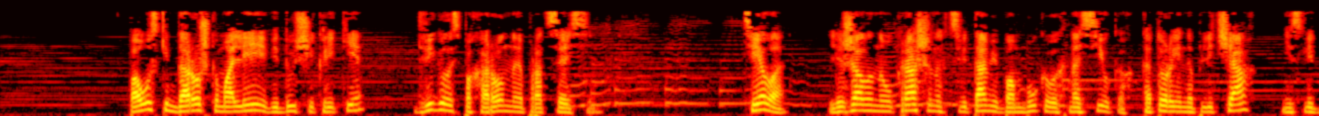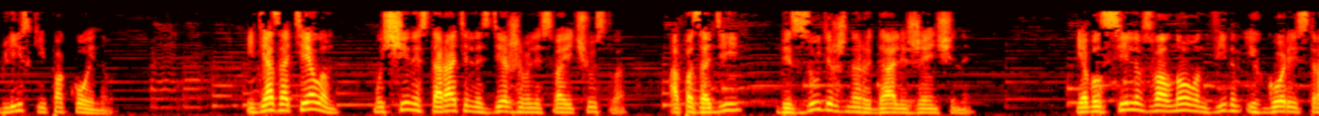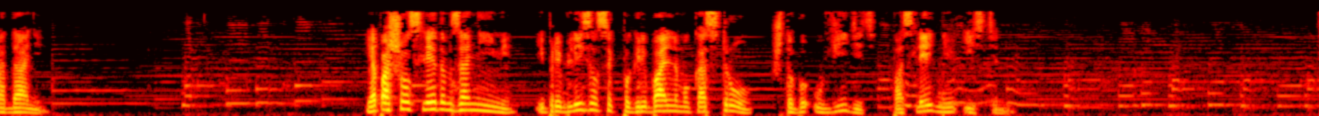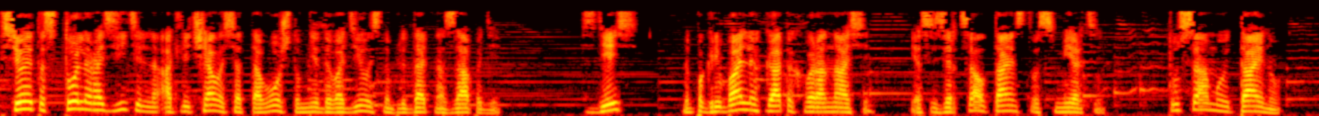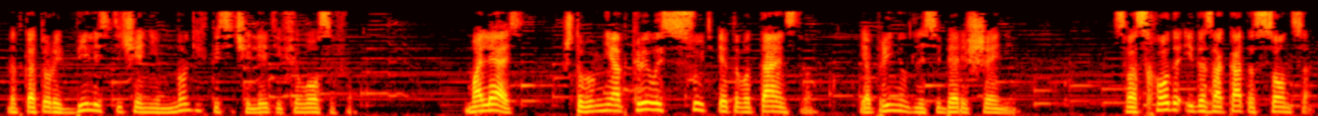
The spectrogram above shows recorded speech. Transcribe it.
По узким дорожкам аллеи, ведущей к реке, двигалась похоронная процессия. Тело лежало на украшенных цветами бамбуковых носилках, которые на плечах несли близкие покойного. Идя за телом, мужчины старательно сдерживали свои чувства, а позади безудержно рыдали женщины. Я был сильно взволнован видом их горя и страданий. Я пошел следом за ними и приблизился к погребальному костру, чтобы увидеть последнюю истину. Все это столь разительно отличалось от того, что мне доводилось наблюдать на Западе. Здесь, на погребальных гатах Варанаси, я созерцал таинство смерти, ту самую тайну, над которой бились в течение многих тысячелетий философы. Молясь, чтобы мне открылась суть этого таинства, я принял для себя решение. С восхода и до заката солнца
